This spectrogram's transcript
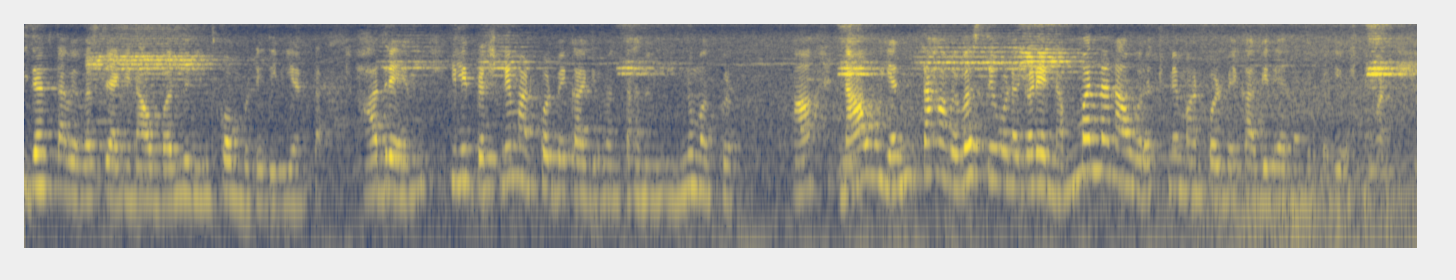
ಇದಂಥ ವ್ಯವಸ್ಥೆಯಾಗಿ ನಾವು ಬಂದು ನಿಂತ್ಕೊಂಡ್ಬಿಟ್ಟಿದ್ದೀವಿ ಅಂತ. ಆದರೆ, ಇಲ್ಲಿ ಪ್ರಶ್ನೆ ಮಾಡ್ಕೊಳ್ಬೇಕಾಗಿರುವಂತಹದ್ದು ಹೆಣ್ಣು ಮಕ್ಕಳು. ನಾವು ಎಂತಹ ವ್ಯವಸ್ಥೆ ಒಳಗಡೆ ನಮ್ಮನ್ನು ನಾವು ರಕ್ಷಣೆ ಮಾಡ್ಕೊಳ್ಬೇಕಾಗಿದೆ ಅನ್ನೋದ್ರ ಬಗ್ಗೆ ಯೋಚನೆ ಮಾಡಿ.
